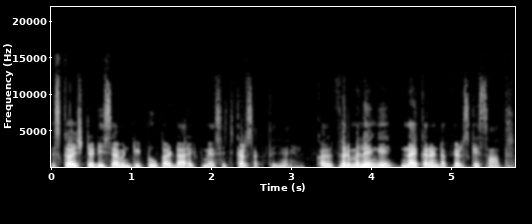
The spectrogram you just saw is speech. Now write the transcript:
इसका स्टडी 72 पर डायरेक्ट मैसेज कर सकते हैं। कल फिर मिलेंगे नए करंट अफेयर्स के साथ।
